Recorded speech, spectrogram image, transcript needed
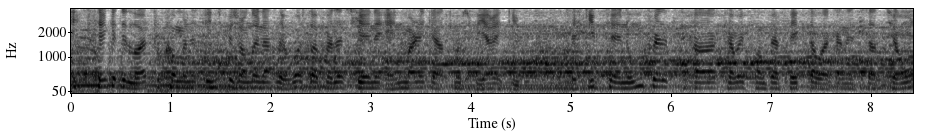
Ich denke, die Läufer kommen insbesondere nach Leobersdorf, weil es hier eine einmalige Atmosphäre gibt. Es gibt hier ein Umfeld, äh, glaube ich, von perfekter Organisation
